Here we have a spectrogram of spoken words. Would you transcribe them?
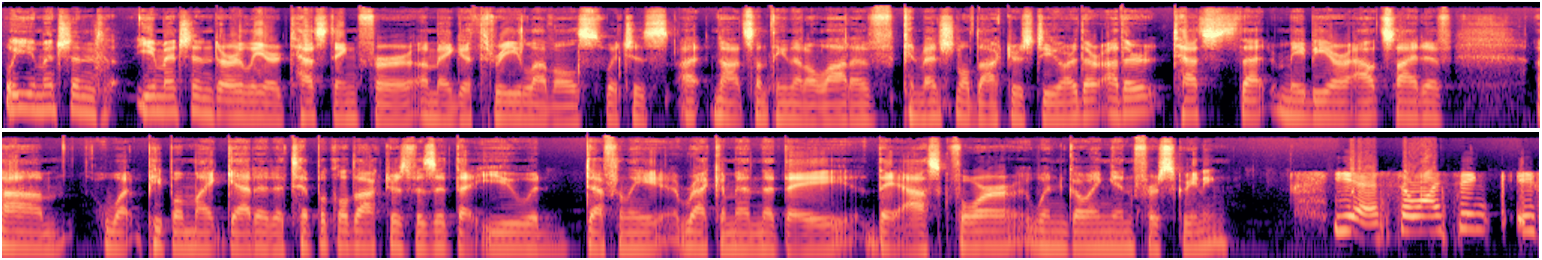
Well, you mentioned you mentioned earlier testing for omega three levels, which is uh, not something that a lot of conventional doctors do. Are there other tests that maybe are outside of um, what people might get at a typical doctor's visit that you would definitely recommend that they they ask for when going in for screening? Yeah, so I think if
